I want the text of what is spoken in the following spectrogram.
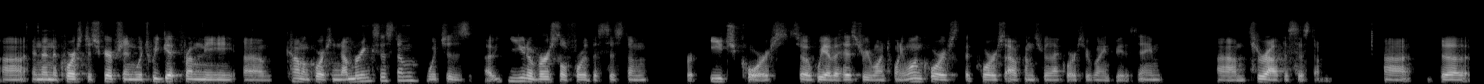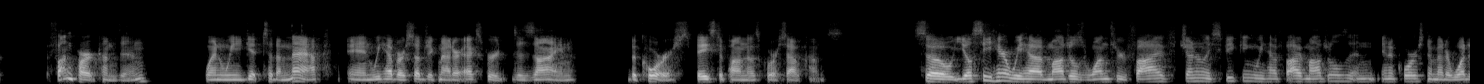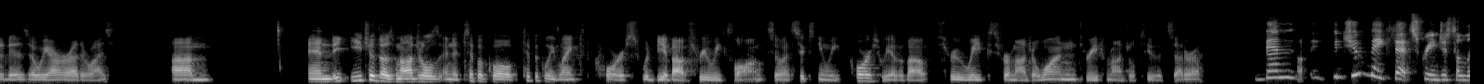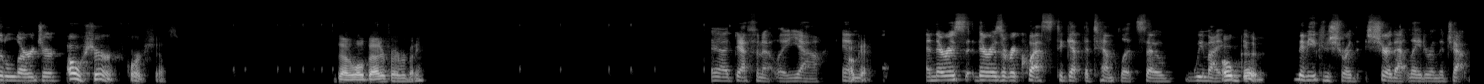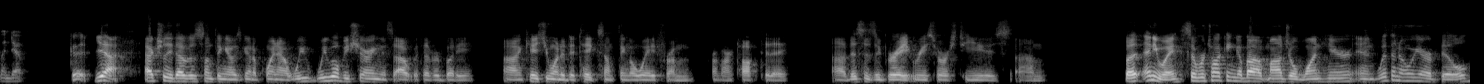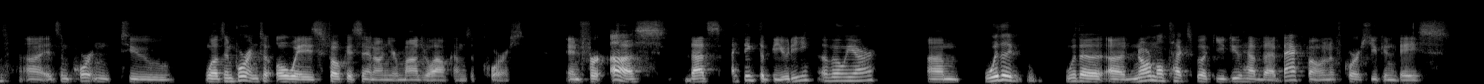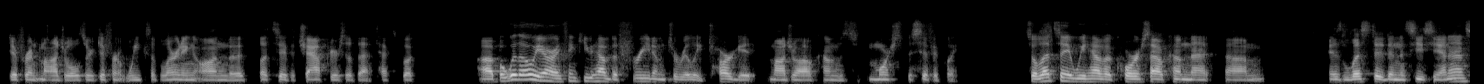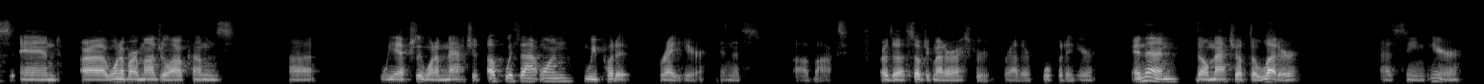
Uh, and then the course description, which we get from the um, Common Course Numbering System, which is universal for the system for each course. So if we have a History 121 course, the course outcomes for that course are going to be the same um, throughout the system. Uh, the fun part comes in when we get to the map and we have our subject matter expert design the course based upon those course outcomes. So you'll see here we have modules one through five. Generally speaking, we have five modules in, in a course, no matter what it is, OER or otherwise. Um, and the, each of those modules in a typical, typically length course would be about three weeks long. So a 16 week course, we have about three weeks for module one, three for module two, et cetera. Ben, could you make that screen just a little larger? Oh, sure, of course, yes. Is that a little better for everybody? Uh, definitely, yeah. And, okay. And there is there is a request to get the template, so we might. Oh, good. Maybe you can share share that later in the chat window. Good. Yeah, actually, that was something I was going to point out. We we will be sharing this out with everybody uh, in case you wanted to take something away from from our talk today. Uh, this is a great resource to use. Um, but anyway, so we're talking about module one here, and with an OER build, uh, it's important to well, it's important to always focus in on your module outcomes, of course. And for us, that's, I think, the beauty of OER. Um, with a, with a, a, normal textbook, you do have that backbone. Of course, you can base different modules or different weeks of learning on the, let's say, the chapters of that textbook. Uh, but with OER, I think you have the freedom to really target module outcomes more specifically. So let's say we have a course outcome that um, is listed in the CCNS and uh, one of our module outcomes, uh, we actually want to match it up with that one. We put it right here in this uh, box, or the subject matter expert, rather, we'll put it here. And then they'll match up the letter, as seen here,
